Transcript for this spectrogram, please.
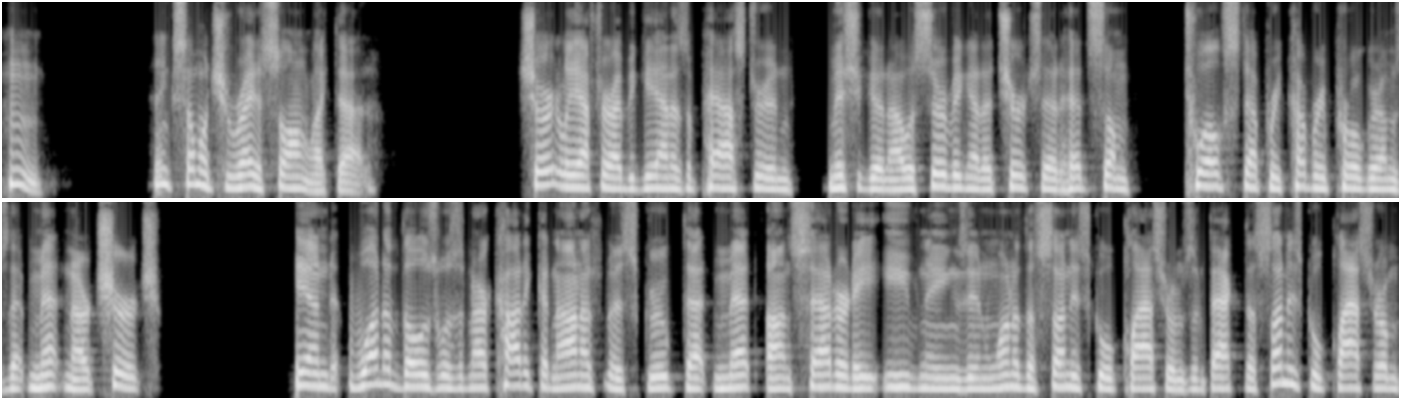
Hmm. I think someone should write a song like that. Shortly after I began as a pastor in Michigan, I was serving at a church that had some 12 step recovery programs that met in our church. And one of those was a Narcotic Anonymous group that met on Saturday evenings in one of the Sunday school classrooms. In fact, the Sunday school classroom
